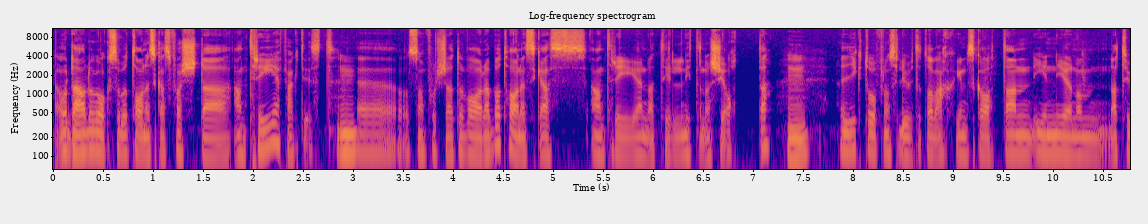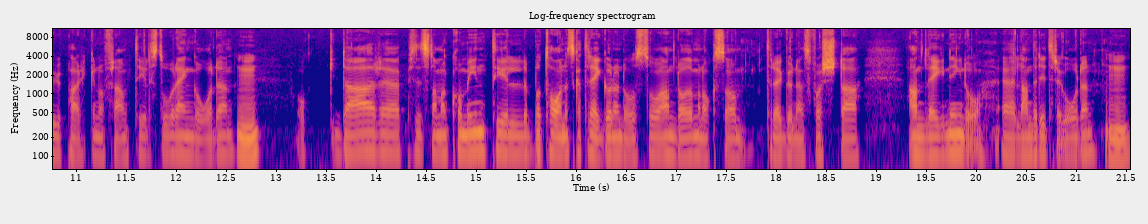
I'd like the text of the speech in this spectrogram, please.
Och där låg också Botaniskas första entré faktiskt. Mm. Eh, och som fortsatte att vara Botaniskas entré ända till 1928. Mm. Jag gick då från slutet av Askimsgatan in genom Naturparken och fram till Stora Änggården. Mm. Och där, eh, precis när man kom in till Botaniska trädgården då, så anlade man också trädgårdens första anläggning då, eh, Landeriträdgården. Mm.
